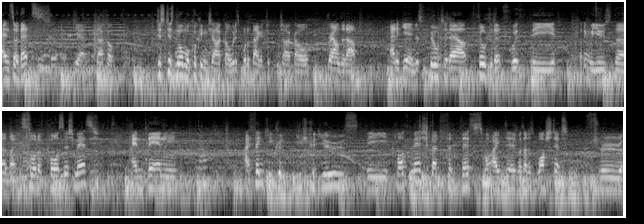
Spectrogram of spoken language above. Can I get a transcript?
and so that's, yeah, charcoal. Just just normal cooking charcoal. We just put a bag of cooking charcoal, ground it up, and again, just filtered out, filtered it with the, I think we used the like the sort of coarsish mesh, and then I think you could you could use the cloth mesh, but for this, what I did was I just washed it through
